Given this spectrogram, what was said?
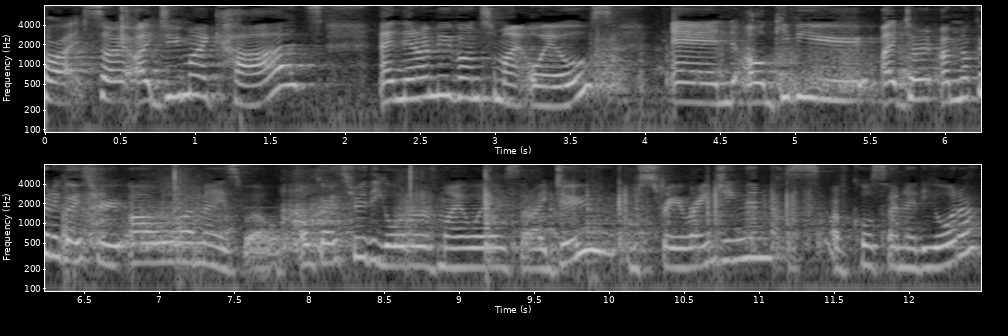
All right, so I do my cards and then I move on to my oils and I'll give you I don't I'm not going to go through oh I may as well. I'll go through the order of my oils that I do. I'm just rearranging them because of course I know the order.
